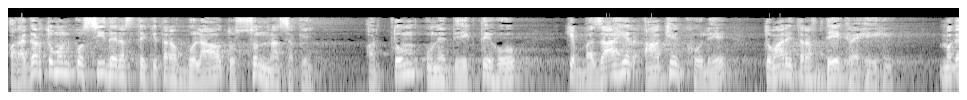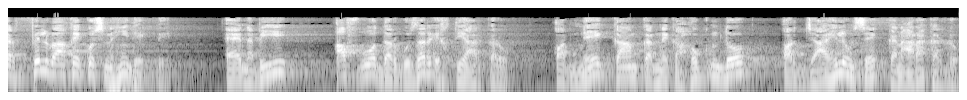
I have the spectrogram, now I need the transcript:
और अगर तुम उनको सीधे रस्ते की तरफ़ बुलाओ तो सुन न सके। और तुम उन्हें देखते हो कि बजाहिर आँखें खोले तुम्हारी तरफ़ देख रहे हैं, मगर फिल वाक़े कुछ नहीं देखते। ए नबी, अफ वो दरगुजर इख्तियार करो और नेक काम करने का हुक्म दो और जाहिलों से कनारा कर लो।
